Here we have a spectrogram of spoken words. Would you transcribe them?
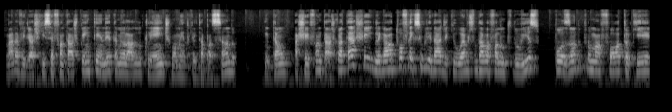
Maravilha, acho que isso é fantástico, é entender também o lado do cliente, o momento que ele está passando. Então, achei fantástico. Eu até achei legal a tua flexibilidade aqui. O Emerson estava falando tudo isso, posando para uma foto aqui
